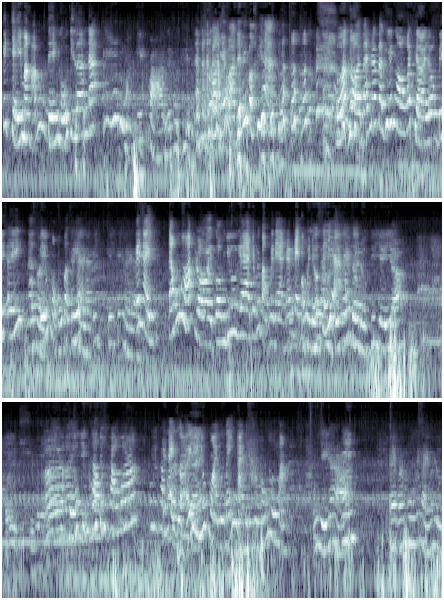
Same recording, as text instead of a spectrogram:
Cái chị mà hổng điện rủ chị lên đó. Kiếp bà để mà kiếp con ghé mà để biết bà khía bữa rồi bạn nói bà khía ngon quá trời luôn biết ý. Nên biếu một hũ bà cái khía này là cái cái cái này là cái này đóng hết rồi còn dư ra trong cái bọc này nè cái đây bọc này nửa ký à. Cái được được như gì vậy? Thì hút chân không chân không á? Cái này gửi đi nước ngoài mười mấy ngày bình thường không hư mà. Ủa vậy đó hả? Ừ. em phải mua cái này mới được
